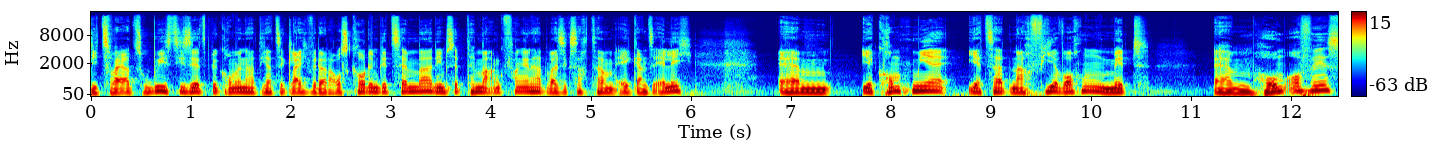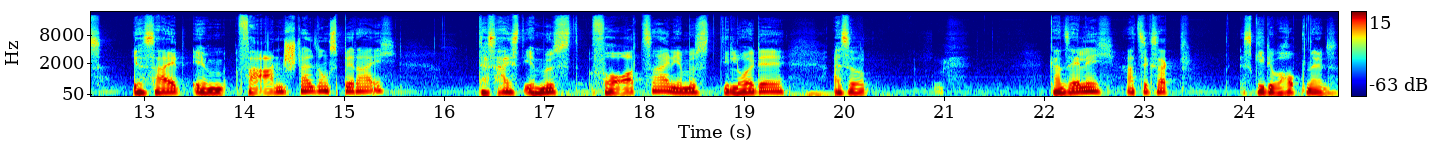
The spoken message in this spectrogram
die zwei Azubis, die sie jetzt bekommen hat, die hat sie gleich wieder rauskaut im Dezember, die im September angefangen hat, weil sie gesagt haben, ey, ganz ehrlich, ähm, ihr kommt mir jetzt halt nach vier Wochen mit ähm, Homeoffice, ihr seid im Veranstaltungsbereich, das heißt, ihr müsst vor Ort sein, ihr müsst die Leute, also ganz ehrlich, hat sie gesagt, es geht überhaupt nicht.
